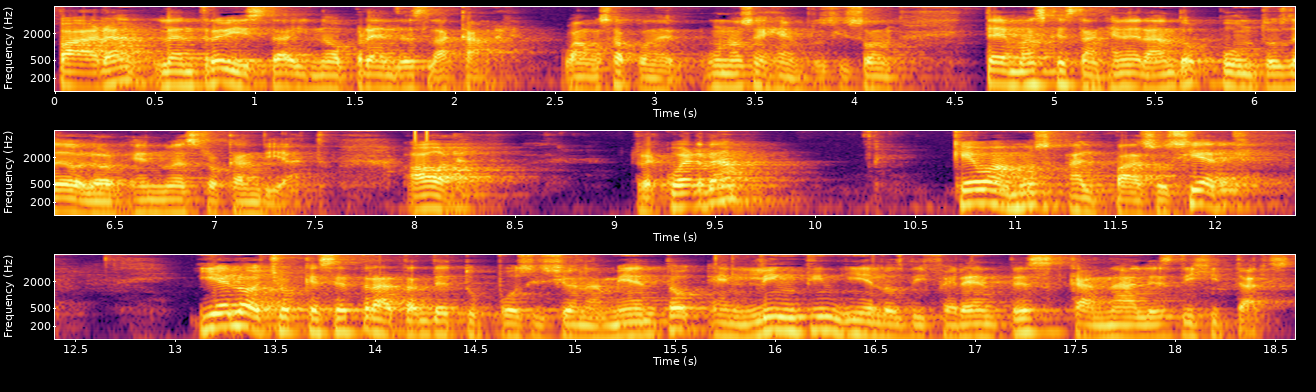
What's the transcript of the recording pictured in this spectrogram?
para la entrevista y no prendes la cámara. Vamos a poner unos ejemplos y son temas que están generando puntos de dolor en nuestro candidato. Ahora, recuerda que vamos al paso 7 y el 8 que se tratan de tu posicionamiento en LinkedIn y en los diferentes canales digitales.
